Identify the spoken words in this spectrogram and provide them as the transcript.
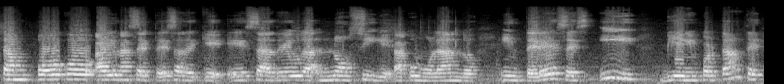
Tampoco hay una certeza de que esa deuda no sigue acumulando intereses y, bien importante,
